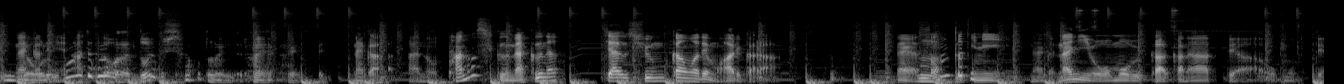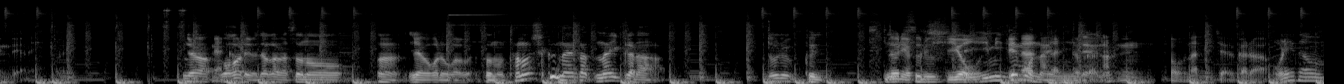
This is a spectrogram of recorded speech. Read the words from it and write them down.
なんかね俺こなから努力したことないんだよ。はいはいはい。はいなんかあの楽しくなくなっちゃう瞬間はでもあるから。なんかうん。その時になんか何を思うかかなっては思ってんだよねいやわかるよ。だからそのうん。いやわかるわかる。その楽しくないかないから努力努力しよう意味でもないんだよな。うん。そうなっちゃうから。俺の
